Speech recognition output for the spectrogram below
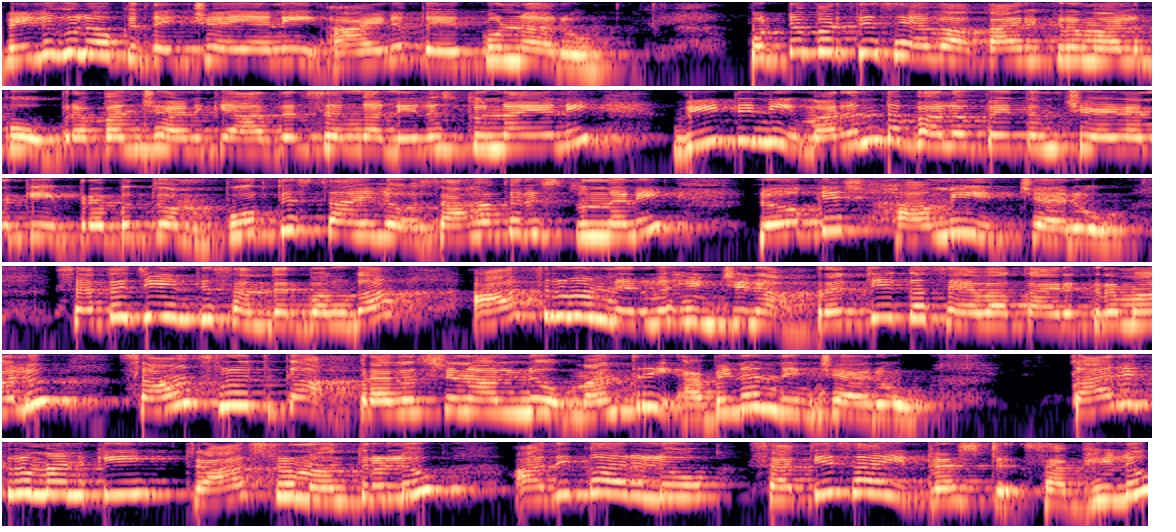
వెలుగులోకి తెచ్చాయని ఆయన పేర్కొన్నారు. పుట్టపర్తి సేవా కార్యక్రమాలకు ప్రపంచానికి ఆదర్శంగా నిలుస్తున్నాయని వీటిని మరింత బలోపేతం చేయడానికి ప్రభుత్వం పూర్తి స్థాయిలో సహకరిస్తుందని లోకేష్ హామీ ఇచ్చారు. శత జయంతి సందర్భంగా ఆశ్రమం నిర్వహించిన ప్రత్యేక సేవా కార్యక్రమాలు సాంస్కృతిక ప్రదర్శనలను మంత్రి అభినందించారు. కార్యక్రమానికి రాష్ట్ర మంత్రులు అధికారులు సత్యసాయి ట్రస్ట్ సభ్యులు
